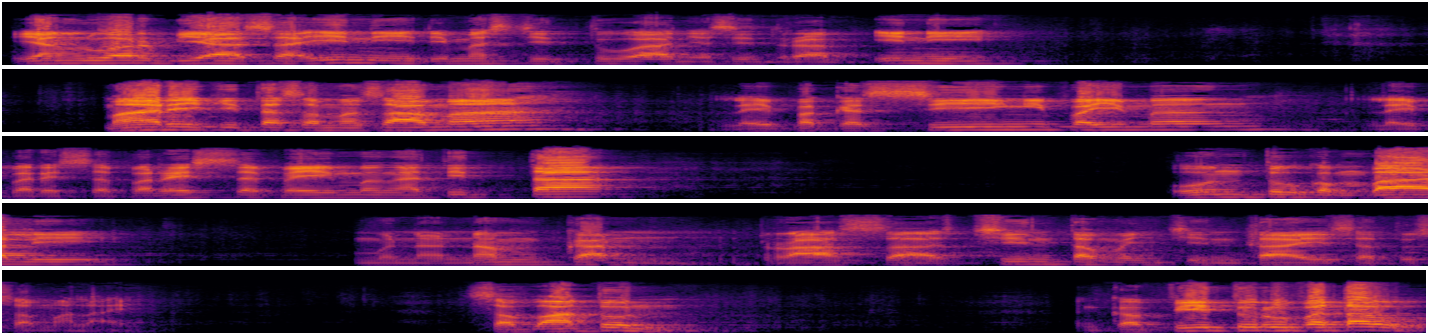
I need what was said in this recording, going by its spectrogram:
yang luar biasa ini di Masjid Tuanya Sidrab ini, mari kita sama-sama lai pakasingi paimeng, lai paresa-paresa paimeng atitta untuk kembali menanamkan rasa cinta mencintai satu sama lain. Sabatun engkau fitu rupa tahu.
